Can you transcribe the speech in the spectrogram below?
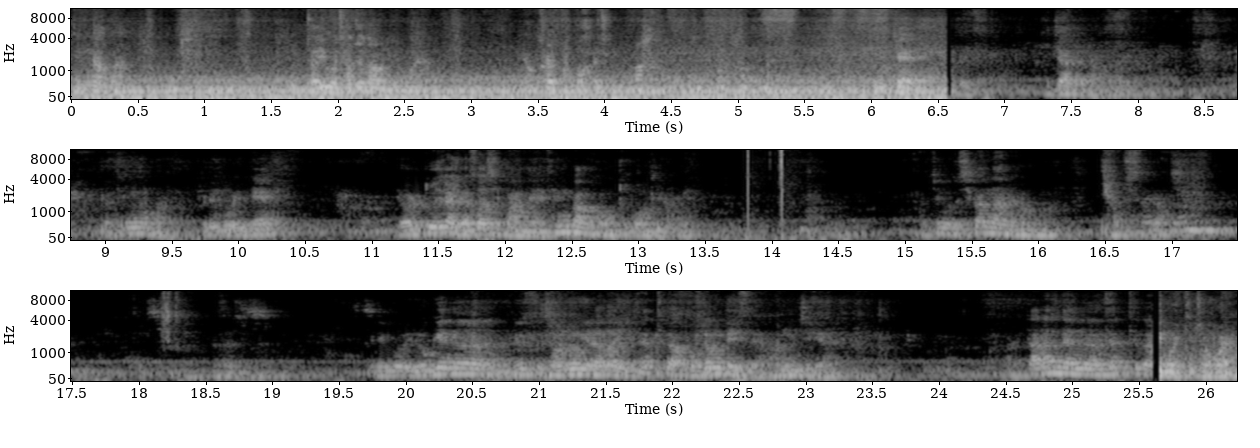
찍나봐. 저 이거 자주 나오는 이거야. 역할 바꿔가지고. 이렇게 기자들하고 이거 찍는 거야. 그리고 이게 12시랑 6시 반에 생방송 두번 해야 돼. 친구들 시간 나면 한번 봐주세요. 6시. 그리고 여기는 뉴스 전용이라서 이 세트가 고정돼 있어요. 안 움직여요. 다른 데는 세트가 이거 있지 저거야.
